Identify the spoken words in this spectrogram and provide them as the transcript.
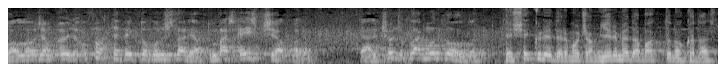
Vallahi hocam öyle ufak tefek dokunuşlar yaptım. Başka hiçbir şey yapmadım. Yani çocuklar mutlu oldu. Teşekkür ederim hocam. Yerime de baktın o kadar.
